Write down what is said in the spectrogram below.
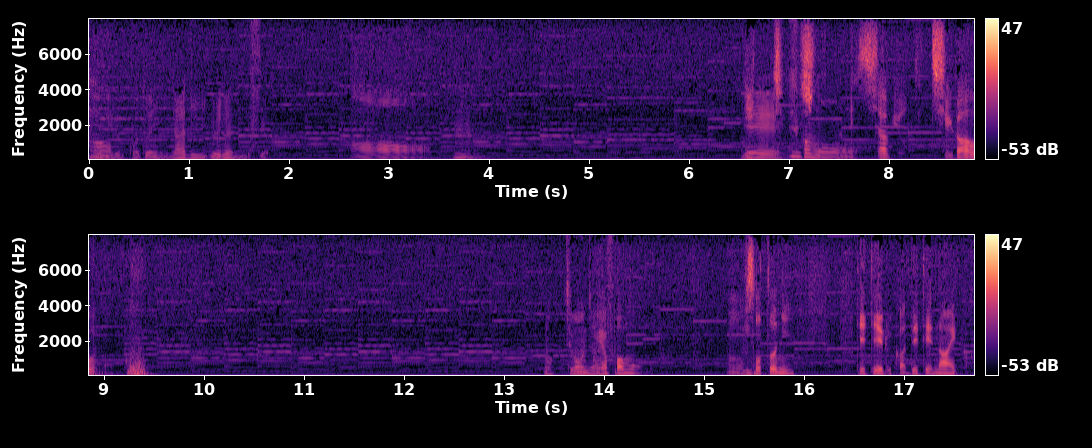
そういうことになりうるんですよ。あうん。あ。で、しかも、熱射病って違うの？あ違うんじゃないですか？やっぱもう、うんん外に出てるか出てないかか。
